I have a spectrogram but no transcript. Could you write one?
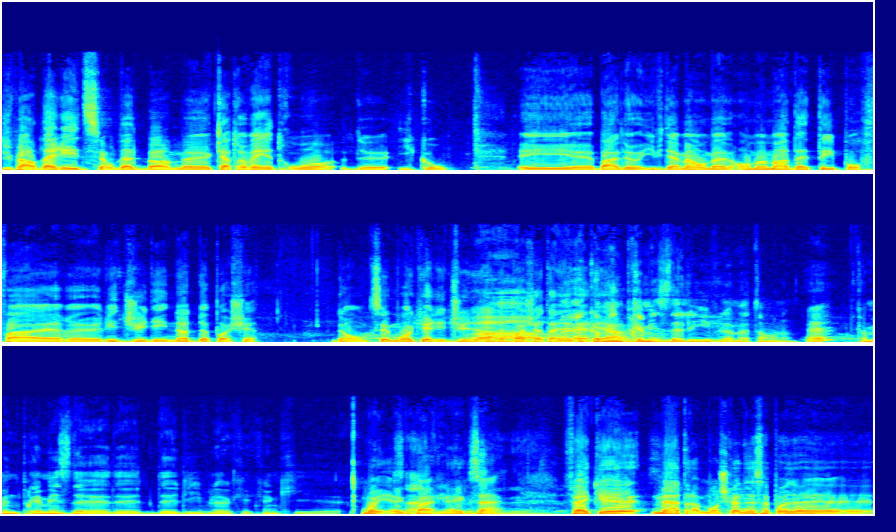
Je parle de la réédition de l'album euh, 83 de ICO. Et euh, ben là, évidemment, on m'a on m'a mandaté pour faire euh, rédiger des notes de pochette. Donc, c'est moi qui ai rédigé les notes Ah, de pochette à Ouais, comme l'intérieur. une prémisse de livre, là, mettons. Là. Hein? Comme une prémisse de, de, de livre, là, quelqu'un qui. euh, Oui, ben, arrive, exact. ça, de- Fait que, mais moi, je connaissais pas le,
